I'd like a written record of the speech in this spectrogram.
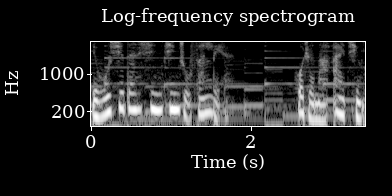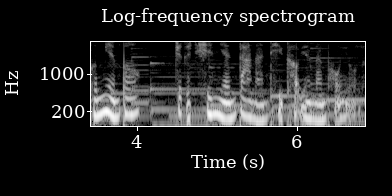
也无需担心金主翻脸，或者拿爱情和面包这个千年大难题考验男朋友了。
